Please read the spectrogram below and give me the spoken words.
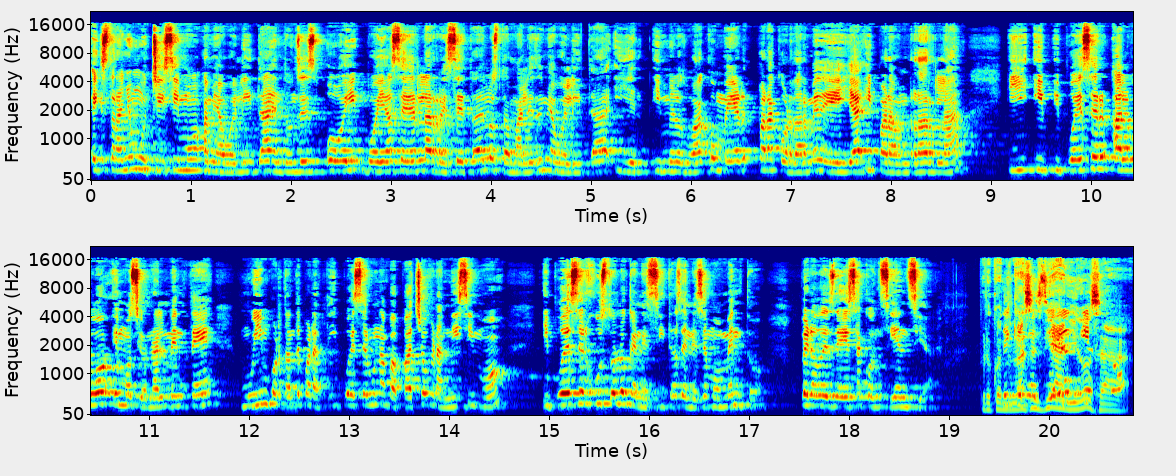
extraño muchísimo a mi abuelita, entonces hoy voy a hacer la receta de los tamales de mi abuelita y, y me los voy a comer para acordarme de ella y para honrarla y, puede ser algo emocionalmente muy importante para ti, puede ser un apapacho grandísimo y puede ser justo lo que necesitas en ese momento, pero desde esa conciencia. Pero cuando lo haces diario, o sea,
